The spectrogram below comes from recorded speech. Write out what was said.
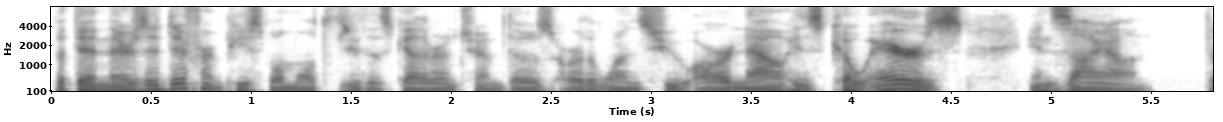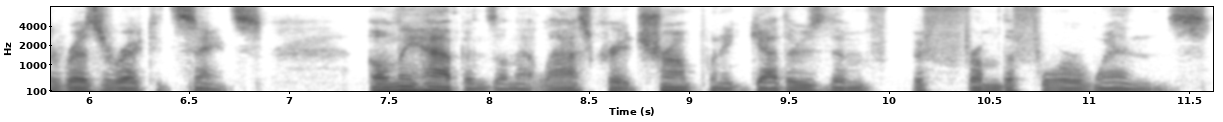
But then there's a different peaceable multitude that's gathered unto him. Those are the ones who are now his co heirs in Zion, the resurrected saints. Only happens on that last great trump when he gathers them from the four winds.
